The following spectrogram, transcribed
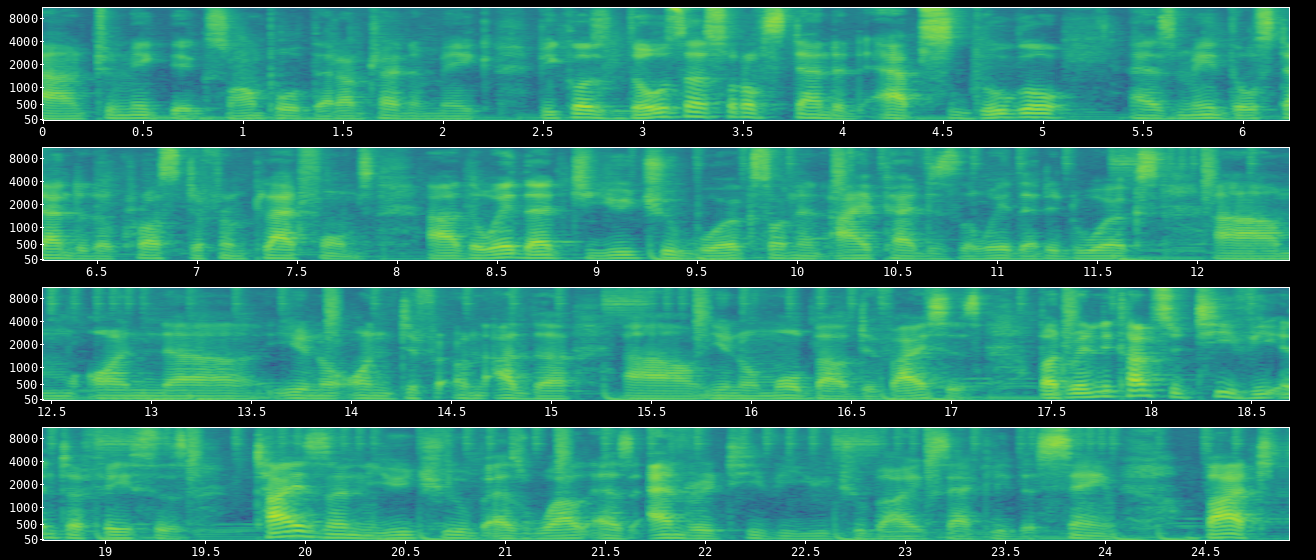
uh, to make the example that i'm trying to make because those are sort of standard apps google has made those standard across different platforms. Uh, the way that YouTube works on an iPad is the way that it works um, on uh, you know on different on other uh, you know mobile devices. But when it comes to TV interfaces, Tizen YouTube as well as Android TV YouTube are exactly the same. But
